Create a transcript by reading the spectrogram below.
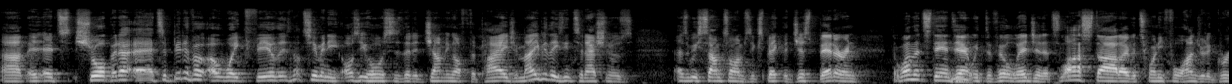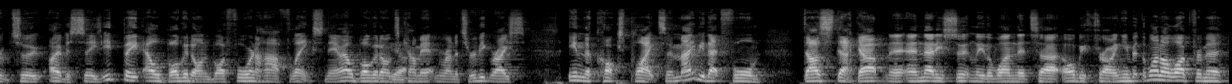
um, it, it's short, but uh, it's a bit of a, a, weak field. There's not too many Aussie horses that are jumping off the page, and maybe these internationals, as we sometimes expect, are just better. And the one that stands mm. out with Deauville Legend, its last start over 2400 at Group 2 overseas, it beat El Bodegon by four and a half lengths. Now, El Bodegon's yeah. come out and run a terrific race in the Cox Plate, so maybe that form does stack up, and that is certainly the one that uh, I'll be throwing in. But the one I like from a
